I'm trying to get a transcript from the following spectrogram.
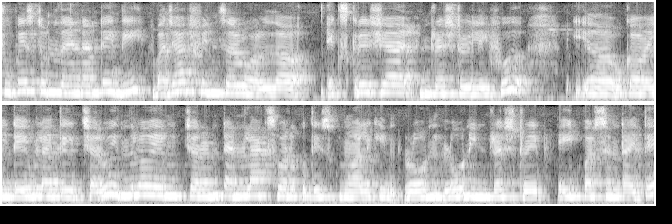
చూపిస్తున్నది ఏంటంటే ఇది బజాజ్ ఫిన్సర్ వాళ్ళ ఎక్స్క్రేషియా ఇంట్రెస్ట్ రిలీఫ్ ఒక ఈ టేబుల్ అయితే ఇచ్చారు. ఇందులో ఏమి ఇచ్చారంటే టెన్ ల్యాక్స్ వరకు తీసుకున్న వాళ్ళకి loan loan interest rate eight percent అయితే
